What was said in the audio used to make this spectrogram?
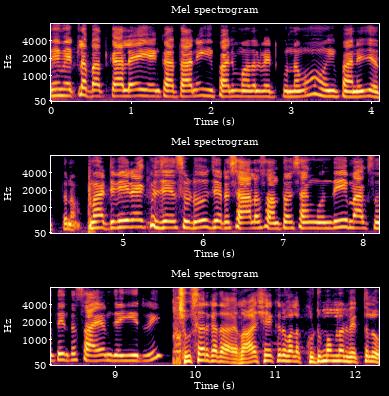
మేము ఎట్లా బతకాలి ఏం కథ అని ఈ పని మొదలు పెట్టుకున్నాము ఈ పని చేస్తున్నాం. మట్టి వినాయకులు చేసుడు జర చాలా సంతోషంగా ఉంది మాకు సుతింత సాయం చెయ్యిర్రి. చూశారు కదా రాజశేఖర్ వాళ్ళ కుటుంబంలోని వ్యక్తులు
